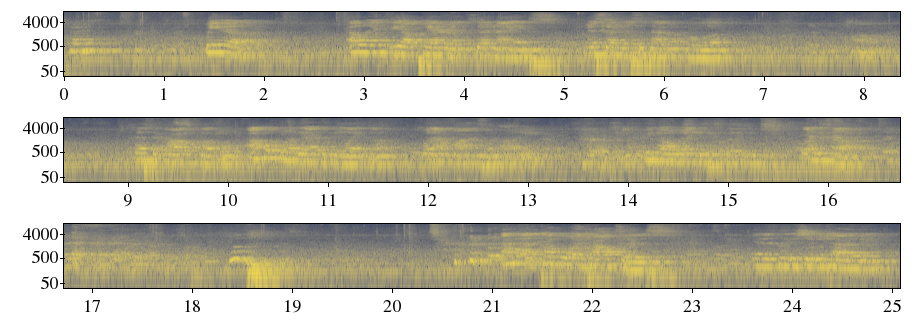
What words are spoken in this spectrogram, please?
Okay. But yeah, I like the our parents. They're nice. Mr. and Avanola. Um, that's a college couple. I hope one day I could be like them when I find somebody. You know, these things. Let me stop. I had a couple encounters, and this nigga should be trying to me.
